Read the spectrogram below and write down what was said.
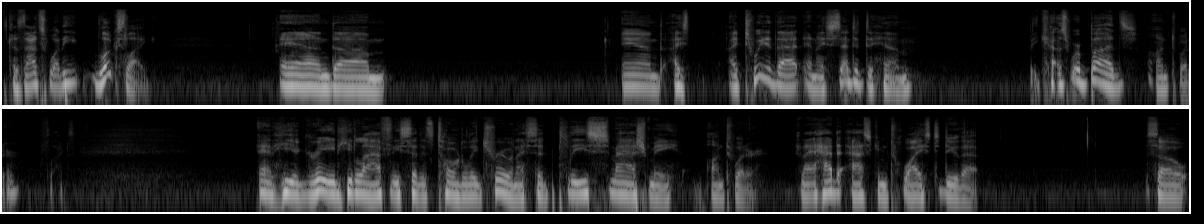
Because that's what he looks like. And um, and I I tweeted that and I sent it to him because we're buds on Twitter, Flex. And he agreed. He laughed and he said, It's totally true. And I said, Please smash me on Twitter. And I had to ask him twice to do that. So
